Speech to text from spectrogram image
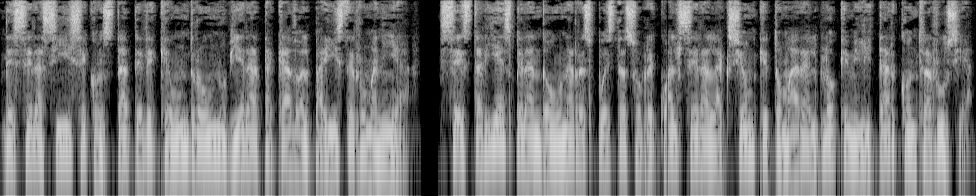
de ser así y se constate de que un dron hubiera atacado al país de Rumanía, se estaría esperando una respuesta sobre cuál será la acción que tomara el bloque militar contra Rusia.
